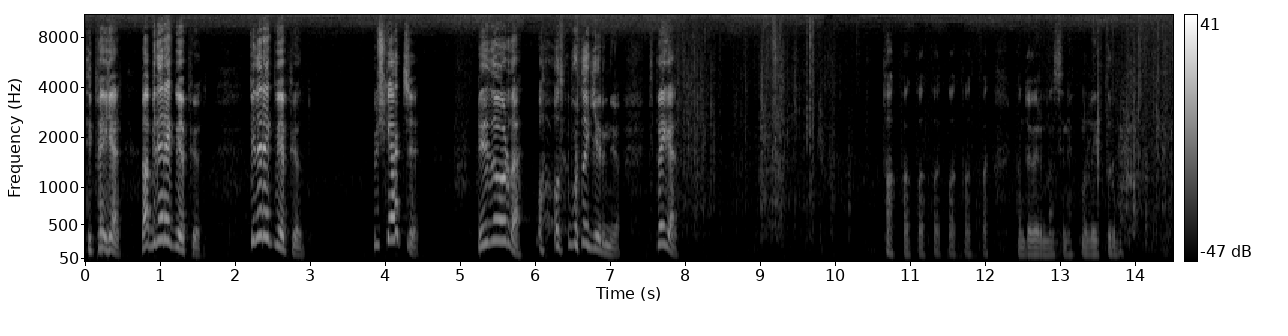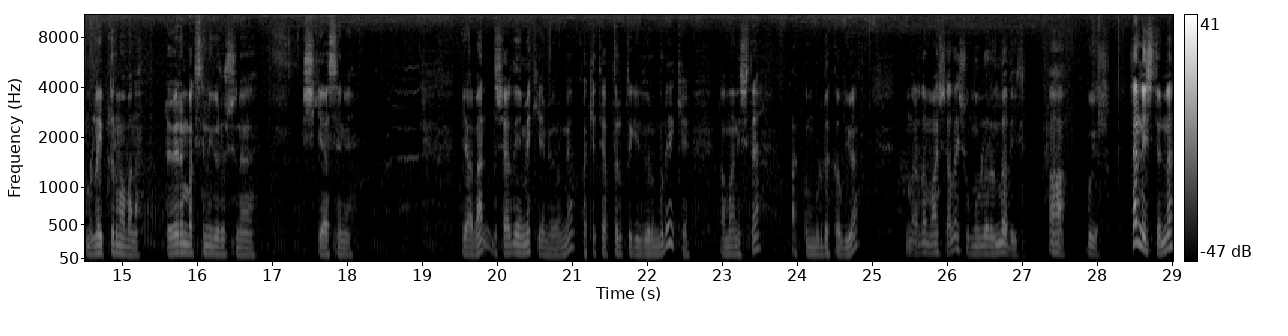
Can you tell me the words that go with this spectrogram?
Tipe gel. La bilerek mi yapıyorsun? Bilerek mi yapıyorsun? Üçkağıtçı. Biri de orada. O da burada giriniyor. Tipe gel. Bak bak bak bak bak bak bak. Ben döverim ben seni. Mırlayıp durma. Mırlayıp durma bana. Döverim bak seni görürsün ha. İşkiya seni. Ya ben dışarıda yemek yemiyorum ya. Paket yaptırıp da geliyorum buraya ki. Aman işte aklım burada kalıyor. Bunlar da maşallah hiç umurlarında değil. Aha buyur. Sen ne istiyorsun lan?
